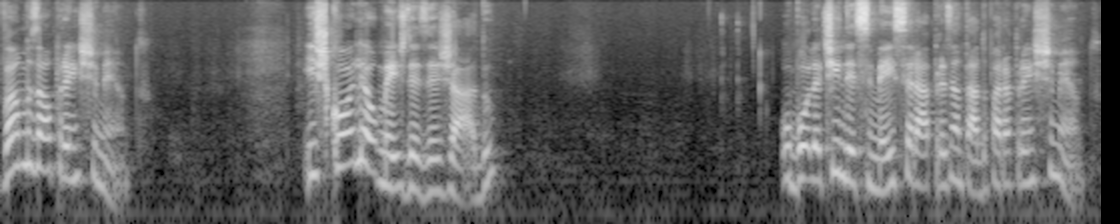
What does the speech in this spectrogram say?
Vamos ao preenchimento. Escolha o mês desejado. O boletim desse mês será apresentado para preenchimento.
